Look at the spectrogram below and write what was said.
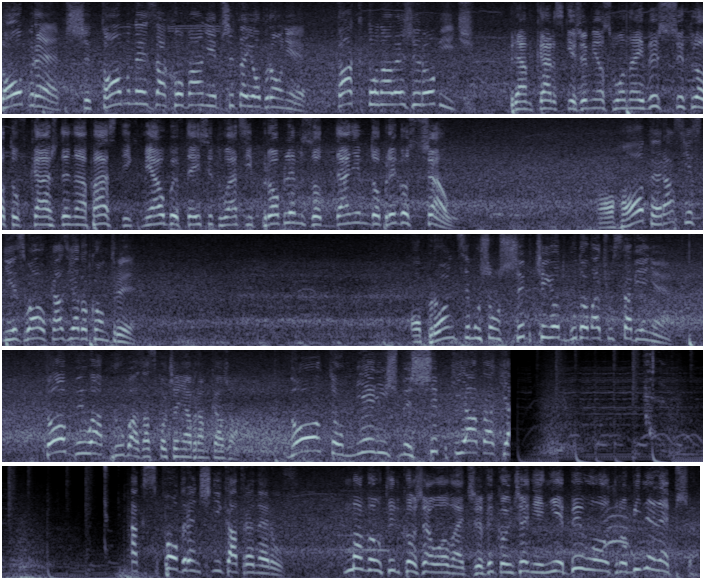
Dobre, przytomne zachowanie przy tej obronie. Tak to należy robić. Bramkarskie rzemiosło najwyższych lotów. Każdy napastnik miałby w tej sytuacji problem z oddaniem dobrego strzału. Oho, teraz jest niezła okazja do kontry. Obrońcy muszą szybciej odbudować ustawienie. To była próba zaskoczenia bramkarza. No to mieliśmy szybki atak jak- z podręcznika trenerów. Mogą tylko żałować, że wykończenie nie było odrobinę lepsze.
